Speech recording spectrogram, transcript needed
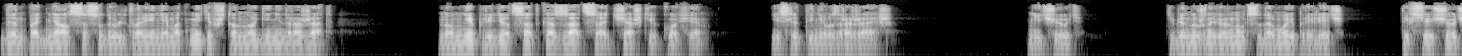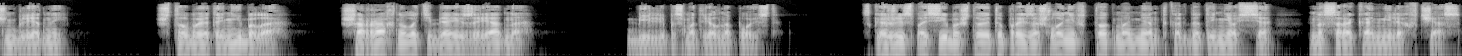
Дэн поднялся с удовлетворением, отметив, что ноги не дрожат. но мне придется отказаться от чашки кофе, если ты не возражаешь. Ничуть. Тебе нужно вернуться домой и прилечь. Ты все еще очень бледный. Что бы это ни было, шарахнуло тебя изрядно. Билли посмотрел на поезд. Скажи спасибо, что это произошло не в тот момент, когда ты несся на сорока милях в час.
